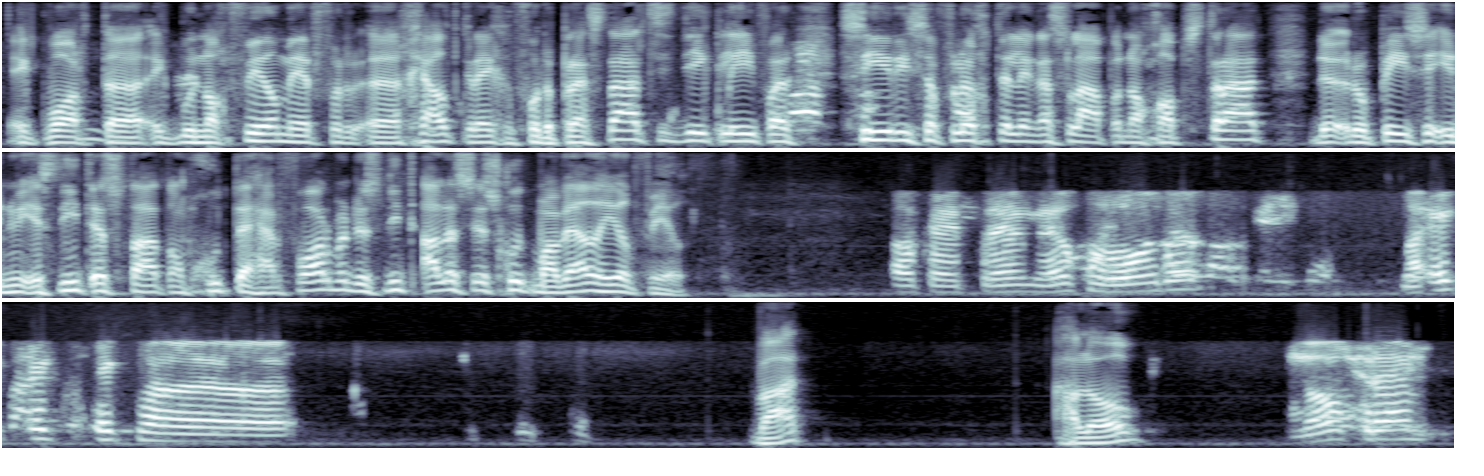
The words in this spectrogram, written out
Ik, word, eh, ik moet nog veel meer voor, eh, geld krijgen voor de prestaties die ik lever. Syrische vluchtelingen slapen nog op straat. De Europese Unie is niet in staat om goed te hervormen. Dus niet alles is goed, maar wel heel veel. Oké, Prem, heel veel woorden. Maar ik, ik, ik, eh, Wat? Hallo? hallo Prem.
